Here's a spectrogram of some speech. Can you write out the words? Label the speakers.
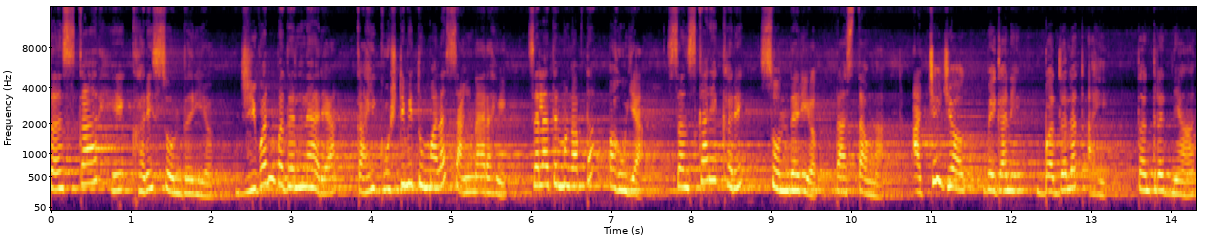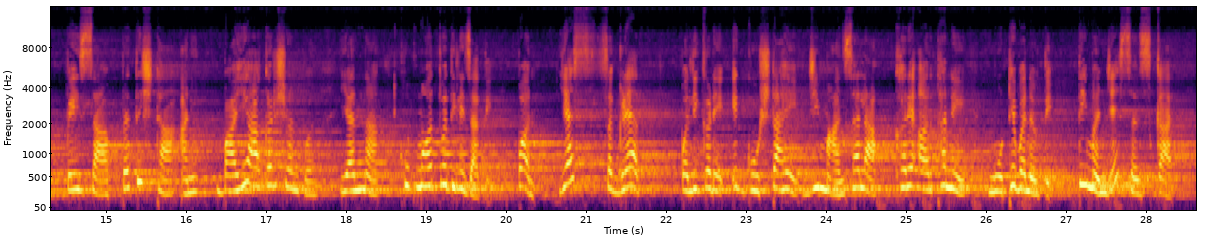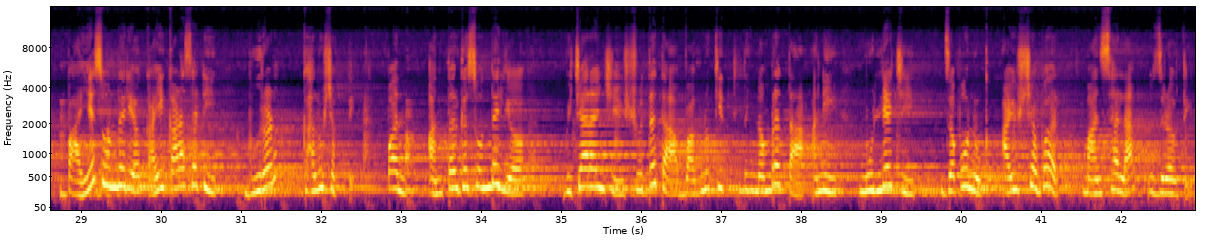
Speaker 1: संस्कार हे खरे सौंदर्य. जीवन बदलणाऱ्या काही गोष्टी मी तुम्हाला सांगणार आहे. चला तर मग आता पाहूया. संस्कार हे खरे सौंदर्य प्रस्तावना आजचे जग वेगाने बदलत आहे. तंत्रज्ञान पैसा प्रतिष्ठा आणि बाह्य आकर्षण पण यांना खूप महत्त्व दिले जाते. पण या सगळ्यात पलीकडे एक गोष्ट आहे जी माणसाला खऱ्या अर्थाने मोठे बनवते. ती म्हणजे संस्कार. बाह्य सौंदर्य काही काळासाठी भुरळ घालू शकते. पण अंतर्गत सौंदर्य विचारांची शुद्धता वागणुकीतली नम्रता आणि मूल्याची जपवणूक आयुष्यभर माणसाला उजळवते.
